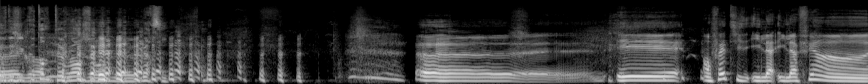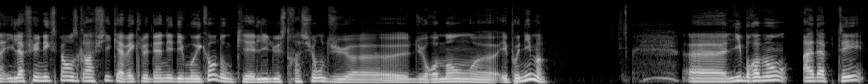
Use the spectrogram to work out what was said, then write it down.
on est- je suis content de t'avoir, Jérôme. euh, merci. Euh, et en fait, il, a, fait un, il a fait une expérience graphique avec le dernier des Mohicans, donc qui est l'illustration du, euh, du roman euh, éponyme. Librement adapté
